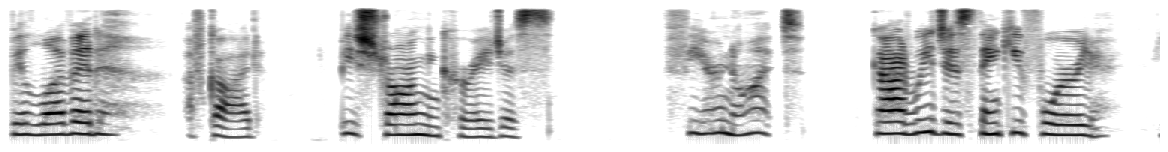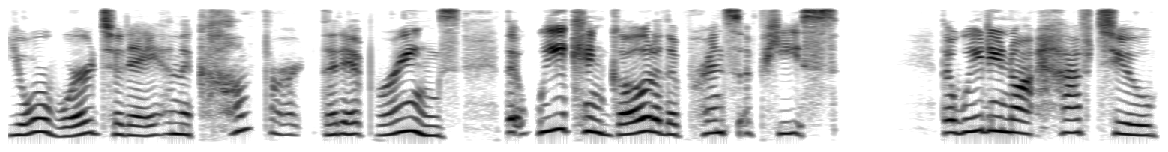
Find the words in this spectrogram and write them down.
beloved of God, be strong and courageous. Fear not. God, we just thank you for your word today and the comfort that it brings, that we can go to the Prince of Peace, that we do not have to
